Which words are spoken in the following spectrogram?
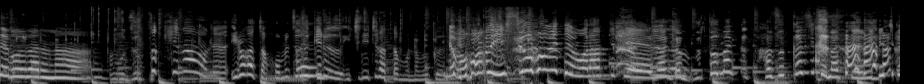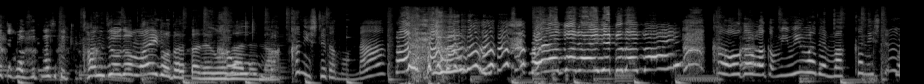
でござるな。もうずっと昨日もね、いろはちゃん褒め続ける一日だったもんな、僕。でもほんと一生褒めてもらってて、なんかずっとなんか恥ずかしくなって、嬉しくて恥ずかしくて、感情が迷子だったでござ顔を真っるな。赤にしてたもんな。笑わないでください顔が真っ赤、耳まで真っ赤にしてる。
